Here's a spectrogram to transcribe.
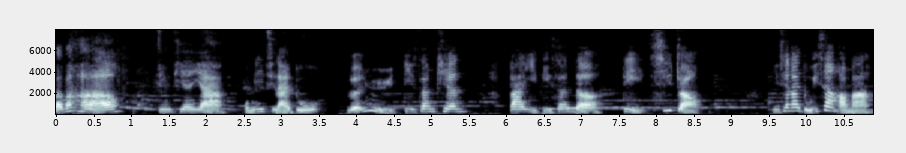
宝宝好，今天呀，我们一起来读《论语》第三篇《八义第三》的第七章。你先来读一下好吗？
